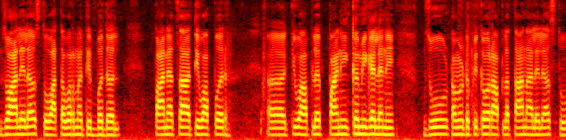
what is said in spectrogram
जो आलेला असतो वातावरणातील बदल पाण्याचा अतिवापर किंवा आपलं पाणी कमी गेल्याने जो टोमॅटो पिकावर आपला ताण आलेला असतो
